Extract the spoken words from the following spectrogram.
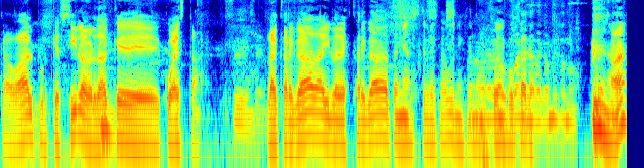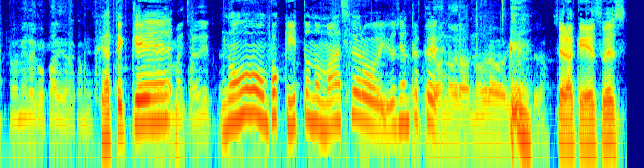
Cabal porque sí la verdad que cuesta. La cargada y la descargada también se acá que no lo puedo enfocar. ¿Ah? fíjate que no un poquito nomás pero yo siento que será que eso es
